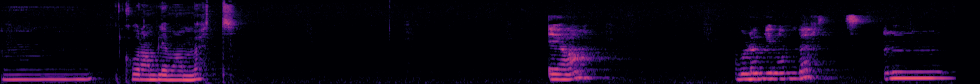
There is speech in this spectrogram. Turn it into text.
Mm. Hvordan blir man møtt? Ja. Hvordan blir man møtt? Mm.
